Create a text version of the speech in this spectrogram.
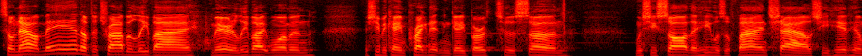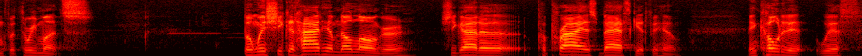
So now a man of the tribe of Levi married a Levite woman, and she became pregnant and gave birth to a son. When she saw that he was a fine child, she hid him for three months. But when she could hide him no longer, she got a papyrus basket for him and coated it with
